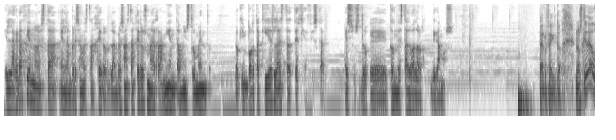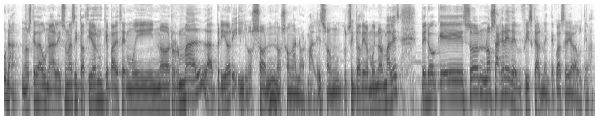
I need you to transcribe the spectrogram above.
La gracia no está en la empresa en el extranjero. La empresa en el extranjero es una herramienta, un instrumento. Lo que importa aquí es la estrategia fiscal. Eso es lo que, donde está el valor, digamos. Perfecto. Nos queda una, nos queda una, Alex, una situación que parece muy normal a priori, y lo son, no son anormales, son situaciones muy normales, pero que son, nos agreden fiscalmente. ¿Cuál sería la última?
